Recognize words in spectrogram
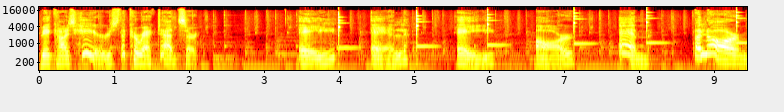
because here's the correct answer. A L A R M. Alarm.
